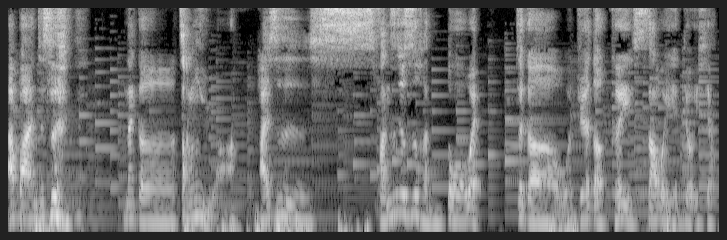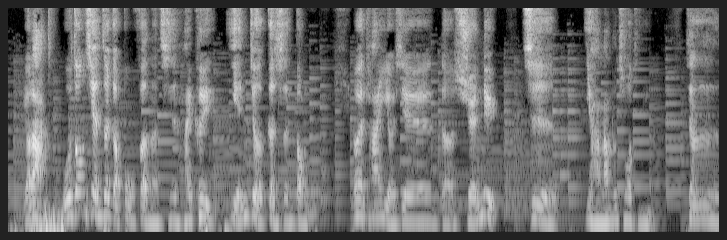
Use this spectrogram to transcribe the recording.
要不然就是 那个张宇啊，还是反正就是很多位。这个我觉得可以稍微研究一下。有啦，吴宗宪这个部分呢，其实还可以研究得更生动一点，因为它有些的旋律是也还蛮不错听的，像是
